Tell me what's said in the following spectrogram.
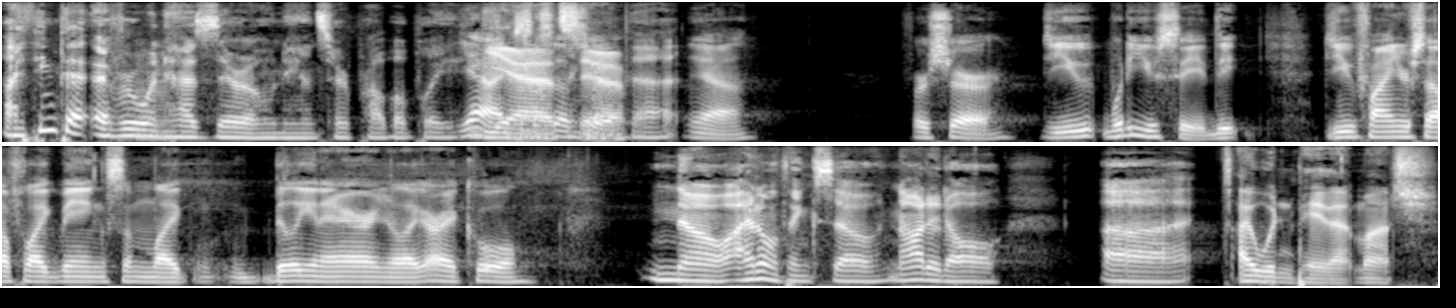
I think that everyone has their own answer, probably. Yeah, Yeah, think it's- so yeah. that. Yeah, for sure. Do you? What do you see? Do, do you find yourself like being some like billionaire and you're like, all right, cool. No, I don't think so. Not at all. Uh, I wouldn't pay that much.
